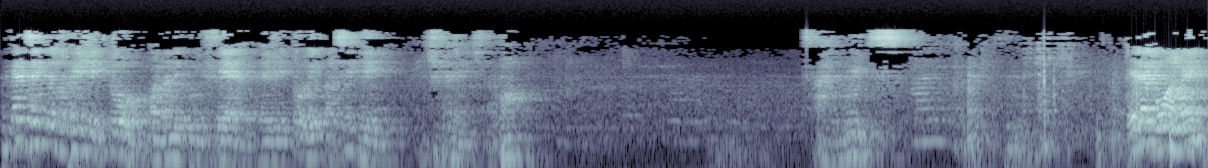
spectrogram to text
Não quer dizer que Deus o rejeitou, mandando ele para o inferno, rejeitou ele para ser rei. É diferente, tá bom? Aleluia. Ele é bom, amém?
